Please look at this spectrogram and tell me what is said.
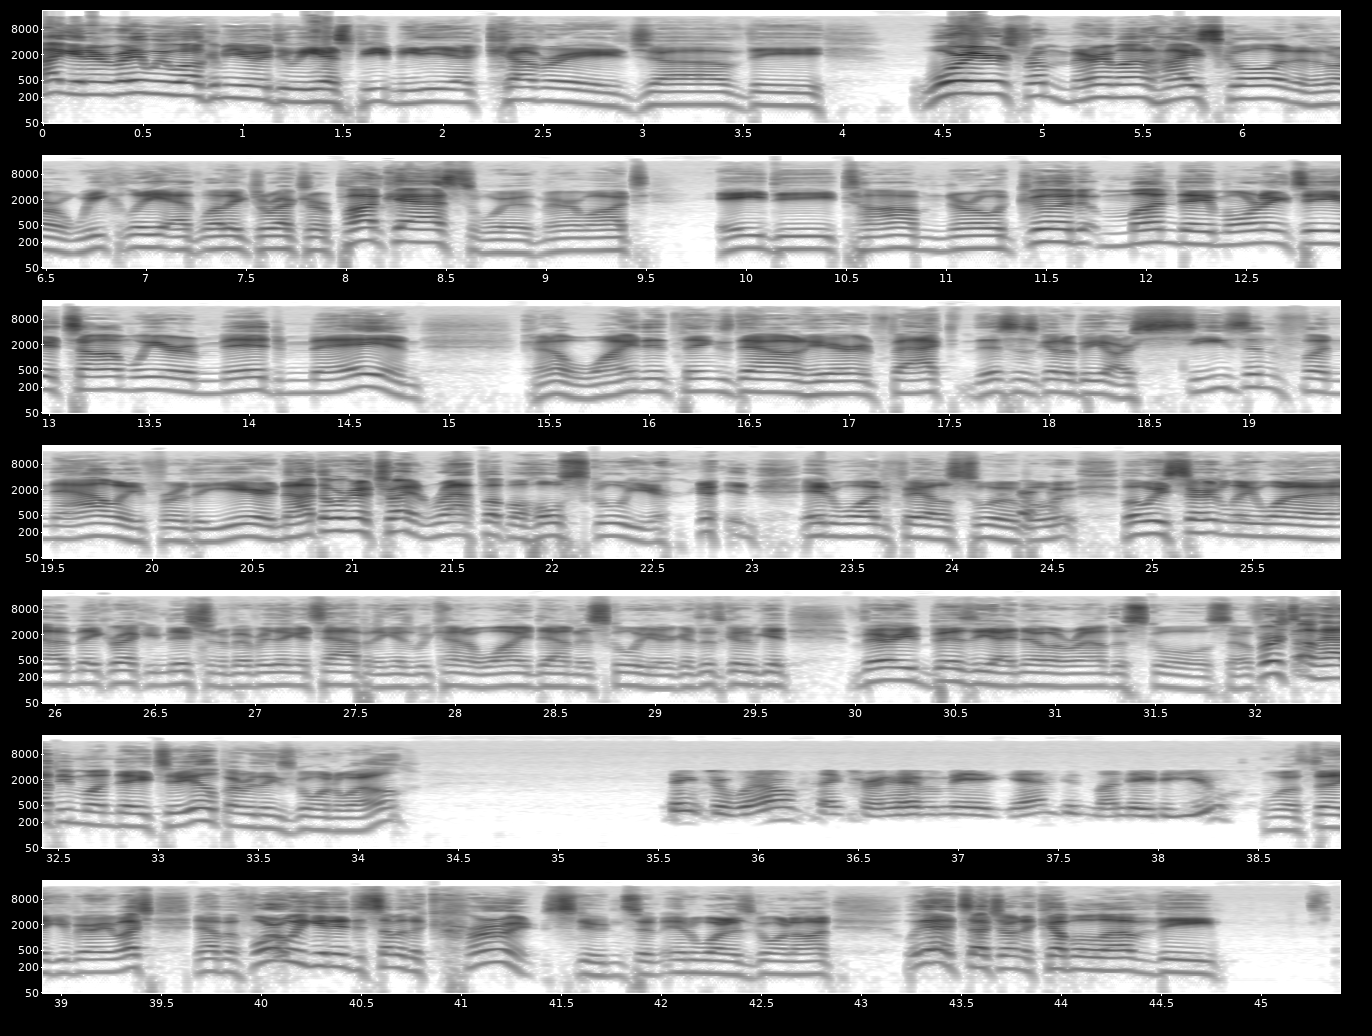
Hi again, everybody. We welcome you into ESP Media coverage of the Warriors from Mariemont High School, and it is our weekly athletic director podcast with Mariemont AD Tom Nerl. Good Monday morning to you, Tom. We are mid May and kind of winding things down here. In fact, this is going to be our season finale for the year. Not that we're going to try and wrap up a whole school year in, in one fell swoop, but we, but we certainly want to uh, make recognition of everything that's happening as we kind of wind down the school year because it's going to get very busy, I know, around the school. So, first off, happy Monday to you. Hope everything's going well. Things are well. Thanks for having me again. Good Monday to you. Well, thank you very much. Now, before we get into some of the current students and, and what is going on, we got to touch on a couple of the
